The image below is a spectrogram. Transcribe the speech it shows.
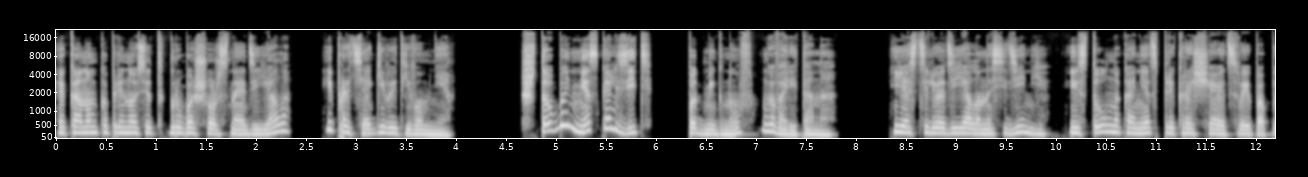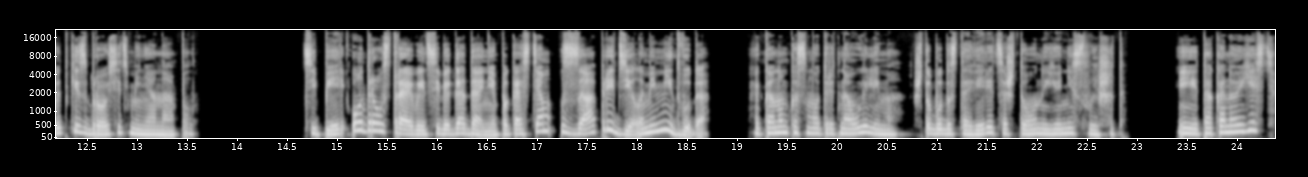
Экономка приносит грубошерстное одеяло и протягивает его мне. «Чтобы не скользить», — подмигнув, говорит она. Я стелю одеяло на сиденье, и стул, наконец, прекращает свои попытки сбросить меня на пол. Теперь Одра устраивает себе гадание по костям за пределами Мидвуда. Экономка смотрит на Уильяма, чтобы удостовериться, что он ее не слышит. И так оно и есть.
